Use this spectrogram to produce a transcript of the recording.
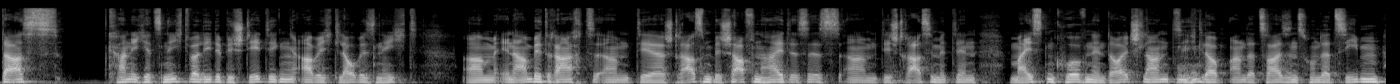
Das kann ich jetzt nicht valide bestätigen, aber ich glaube es nicht. Ähm, in Anbetracht ähm, der Straßenbeschaffenheit ist es ähm, die Straße mit den meisten Kurven in Deutschland. Mhm. Ich glaube, an der Zahl sind es 107.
